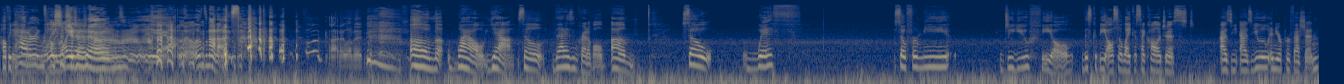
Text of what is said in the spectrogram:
Healthy patterns, healthy relationships. relationships. yeah, no, it's not us. oh God, I love it. Um, wow, yeah. So that is incredible. Um, so with, so for me, do you feel this could be also like a psychologist, as as you in your profession?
